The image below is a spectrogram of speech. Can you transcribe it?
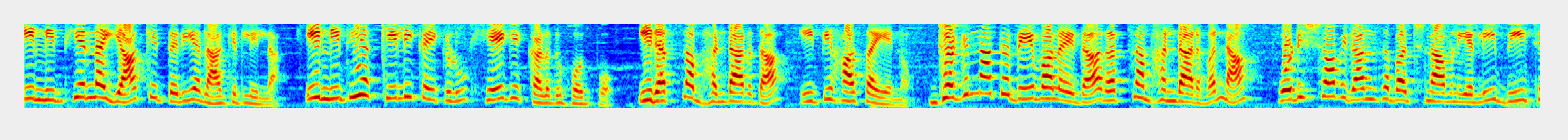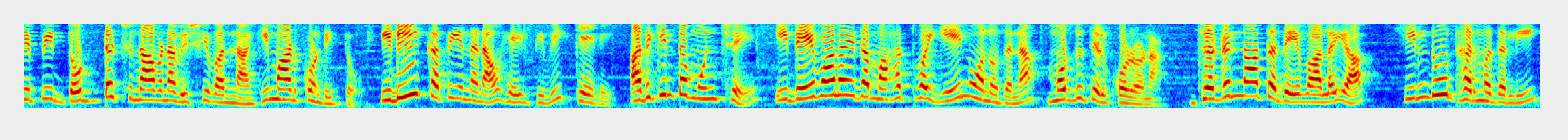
ಈ ನಿಧಿಯನ್ನ ಯಾಕೆ ತೆರೆಯಲಾಗಿರ್ಲಿಲ್ಲ? ಈ ನಿಧಿಯ ಕೀಲಿ ಕೈಗಳು ಹೇಗೆ ಕಳೆದು ಹೋದ್ವು? ಈ ರತ್ನ ಭಂಡಾರದ ಇತಿಹಾಸ ಏನು? ಜಗನ್ನಾಥ ದೇವಾಲಯದ ರತ್ನ ಭಂಡಾರವನ್ನ ಒಡಿಶಾ ವಿಧಾನಸಭಾ ಚುನಾವಣೆಯಲ್ಲಿ ಬಿಜೆಪಿ ದೊಡ್ಡ ಚುನಾವಣಾ ವಿಷಯವನ್ನಾಗಿ ಮಾಡಿಕೊಂಡಿತ್ತು. ಇಡೀ ಕಥೆಯನ್ನ ನಾವು ಹೇಳ್ತೀವಿ, ಕೇಳಿ. ಅದಕ್ಕಿಂತ ಮುಂಚೆ ಈ ದೇವಾಲಯದ ಮಹತ್ವ ಏನು ಅನ್ನೋದನ್ನ ಮೊದಲು ತಿಳ್ಕೊಳ್ಳೋಣ. ಜಗನ್ನಾಥ ದೇವಾಲಯ ಹಿಂದೂ ಧರ್ಮದಲ್ಲಿ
